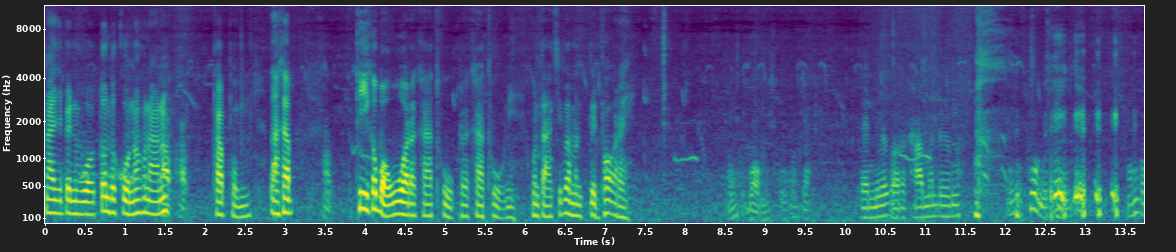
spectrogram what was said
น่าจะเป็นวัวต้นตระกูลเนาะคุณอาครัเนาะบครับ ครับผมตาครับ ครับ ที่เขาบอกวัวราคาถูกราคาถูกนี่คุณตาคิดว่ามันเป็นเพราะอะไรผมก็บอกไม่ถูกเหมือนกันแต่เนื้อก็ราคาเหมือนเดิมนะผมก็พูดไม่ถูกผมก็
